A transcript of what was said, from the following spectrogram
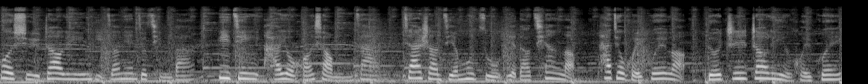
或许赵丽颖比较念旧情吧，毕竟还有黄晓明在，加上节目组也道歉了，他就回归了。得知赵丽颖回归，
